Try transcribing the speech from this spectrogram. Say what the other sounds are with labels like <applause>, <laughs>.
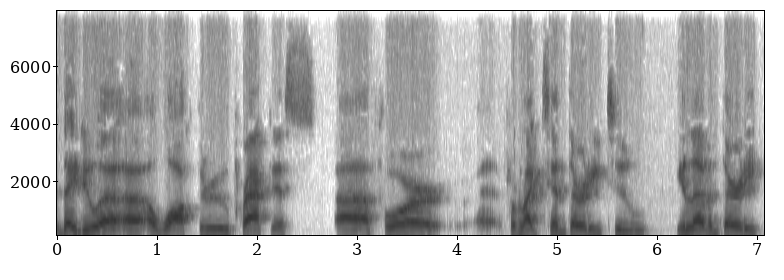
they do a, a walkthrough practice uh, for uh, from like 10:30 to 11:30.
